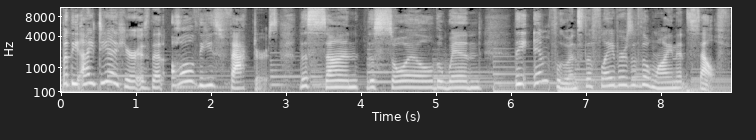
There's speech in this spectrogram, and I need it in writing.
But the idea here is that all these factors the sun, the soil, the wind they influence the flavors of the wine itself.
